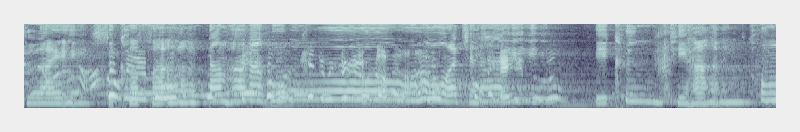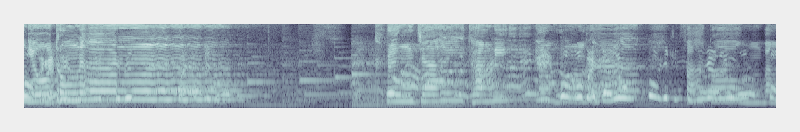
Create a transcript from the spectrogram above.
ไกลสุดขอบฟ้าตามหาหัวใจอีกครึ่งที่หายคงอยู่ตรงนั้น ครึ่งใจทางนี้ฟ้ากว้างบาง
